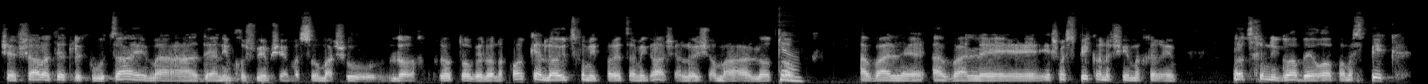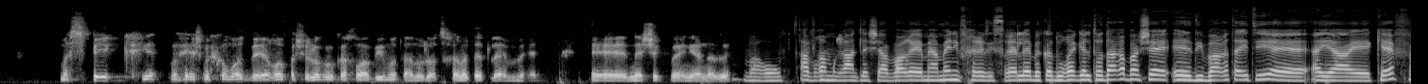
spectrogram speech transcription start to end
שאפשר לתת לקבוצה אם הדיינים חושבים שהם עשו משהו לא, לא טוב ולא נכון, כן, לא היו צריכים להתפרץ למגרש, אני לא אשמע לא כן. טוב, אבל, אבל אה, יש מספיק עונשים אחרים. לא צריכים לגוע באירופה, מספיק מספיק, יש מקומות באירופה שלא כל כך אוהבים אותנו, לא צריכים לתת להם אה, אה, נשק בעניין הזה. ברור. אברהם גרנט לשעבר אה, מאמן נבחרת ישראל בכדורגל, תודה רבה שדיברת איתי, היה כיף,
